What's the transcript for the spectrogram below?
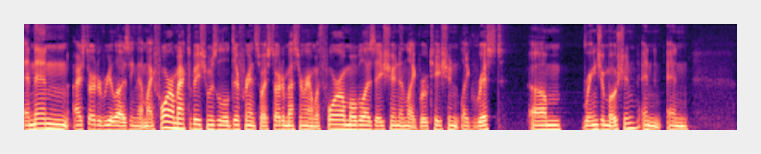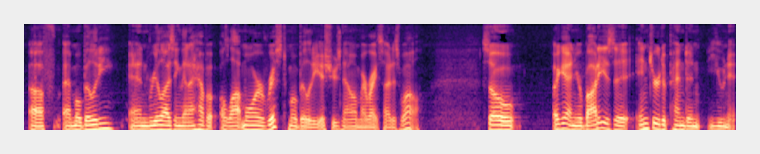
And then I started realizing that my forearm activation was a little different. So I started messing around with forearm mobilization and like rotation, like wrist um, range of motion and, and, uh, f- and mobility, and realizing that I have a, a lot more wrist mobility issues now on my right side as well. So again, your body is an interdependent unit.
